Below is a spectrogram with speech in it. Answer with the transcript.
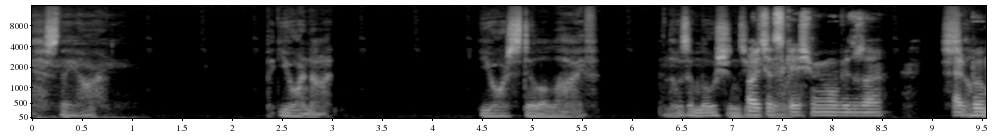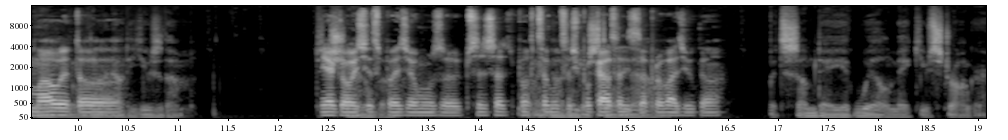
Yes, they are. But you're not. You're still alive. Ojciec kiedyś mi mówił, że jak był mały, to jego ojciec powiedział mu, że przyszedł, bo chce mu coś pokazać i zaprowadził go. But someday it will make you stronger.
